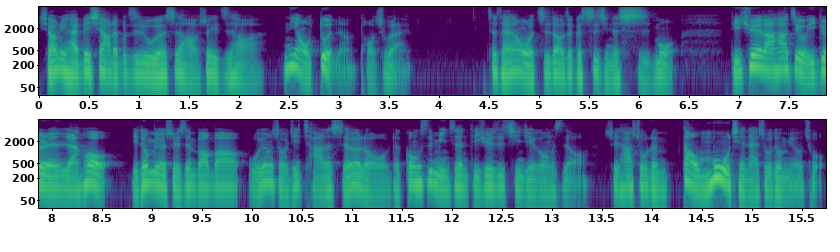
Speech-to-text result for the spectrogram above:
小女孩被吓得不知如何是好，所以只好啊尿遁啊跑出来，这才让我知道这个事情的始末。的确啦，他只有一个人，然后也都没有随身包包。我用手机查了十二楼的公司名称，的确是清洁公司哦，所以他说的到目前来说都没有错。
